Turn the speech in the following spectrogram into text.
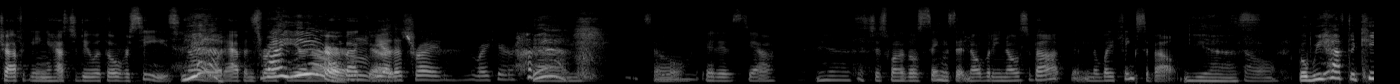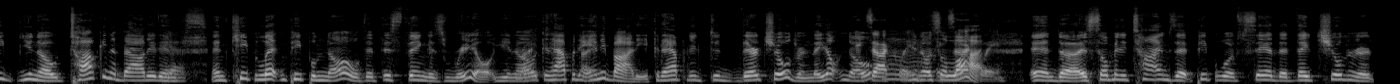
trafficking has to do with overseas. No, Yeah, it happens it's right, right here, in our. Mm, backyard. yeah, that's right. Right here. yeah. so it is. Yeah, Yes. it's just one of those things that nobody knows about and nobody thinks about. Yes. So But we have to keep, you know, talking about it and Yes. and keep letting people know that this thing is real. You know, it could happen to right. anybody. It could happen to their children. They don't know. Exactly, You know, it's a lot. Exactly. And uh, it's so many times that people have said that their children,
